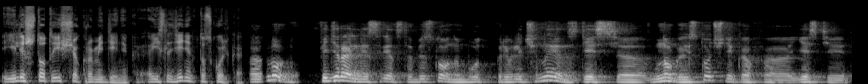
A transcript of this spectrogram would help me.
или что-то еще, кроме денег? Если денег, то сколько? Э, ну, федеральные средства, безусловно, будут привлечены. Здесь э, много источников. Есть и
